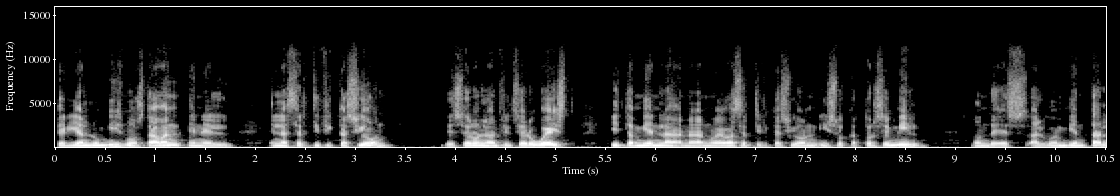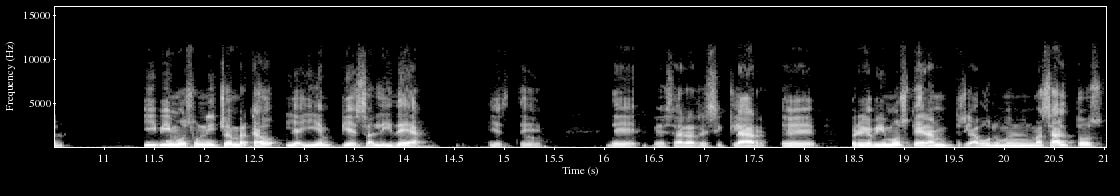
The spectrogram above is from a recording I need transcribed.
querían lo mismo, estaban en, el, en la certificación de Zero Landfill, Zero Waste y también la, nueva certificación ISO 14000, donde es algo ambiental. Y vimos un nicho de mercado y ahí empieza la idea este, de empezar a reciclar, eh, pero ya vimos que eran pues, ya volúmenes más altos.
